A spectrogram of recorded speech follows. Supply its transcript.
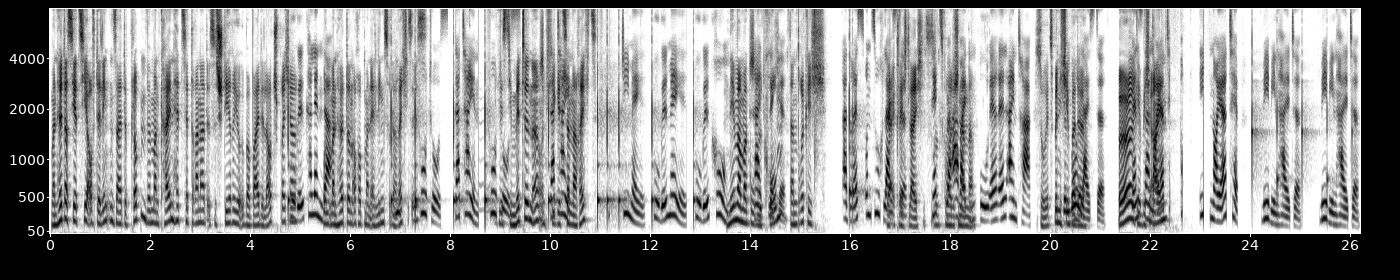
Man hört das jetzt hier auf der linken Seite ploppen. Wenn man kein Headset dran hat, ist es Stereo über beide Lautsprecher. Google Kalender, Und man hört dann auch, ob man eher links oder rechts ist. Fotos, Dateien, Fotos, Hier ist die Mitte, ne? Und hier geht es dann nach rechts. Gmail, Google Mail, Google Chrome, Nehmen wir mal Google. Chrome. Dann drücke ich. Adress- und Ja, erkläre Suchleiste, ich gleich. Sonst Text kommen wir durcheinander. URL-Eintrag, So, jetzt bin ich hier bei der Symbolleiste, URL, gebe ich neuer ein. Neuer Tab, Webinhalte, Webinhalte,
